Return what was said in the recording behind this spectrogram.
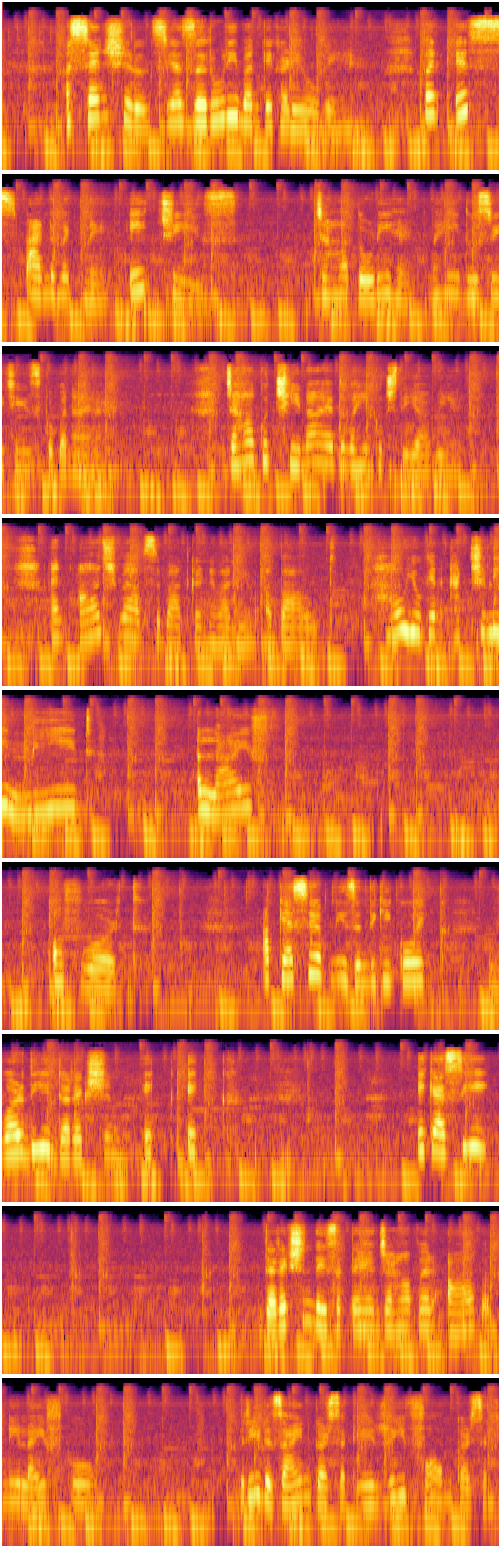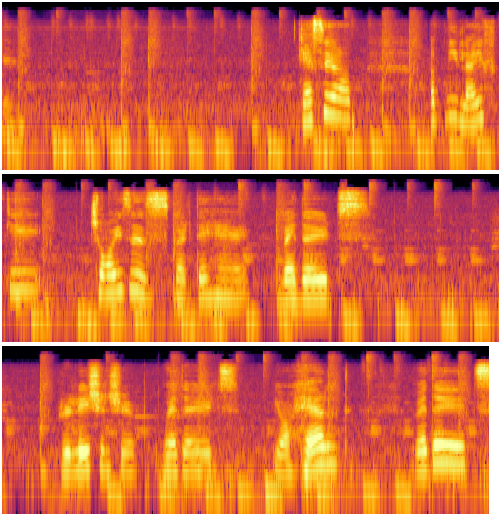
असेंशियल्स या ज़रूरी बन के खड़ी हो गई हैं। पर इस पैंडमिक ने एक चीज़ जहाँ तोड़ी है, वहीं दूसरी चीज़ को बनाया है। जहाँ कुछ छीना है तो वहीं कुछ दिया भी है। एंड आज मैं आपसे बात करने वाली हूँ about how you can actually lead a life of worth आप कैसे अपनी ज़िंदगी को एक वर्दी डायरेक्शन एक एक एक ऐसी डायरेक्शन दे सकते हैं जहाँ पर आप अपनी लाइफ को रीडिज़ाइन कर सकें रीफॉर्म कर सकें। कैसे आप अपनी लाइफ के चॉइसेस करते हैं whether it's relationship whether it's your health whether it's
